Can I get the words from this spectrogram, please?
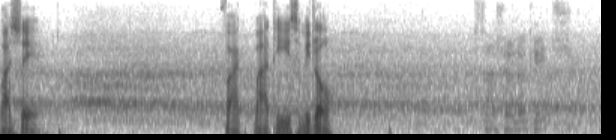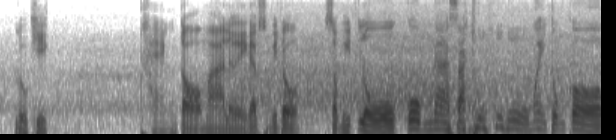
บาเซฝากมาที่สมิธโรลูคิกแทงต่อมาเลยครับสมิธโลสมิธโลก้มหน้าซัดโอ้โหไม่ตรงกรอบ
